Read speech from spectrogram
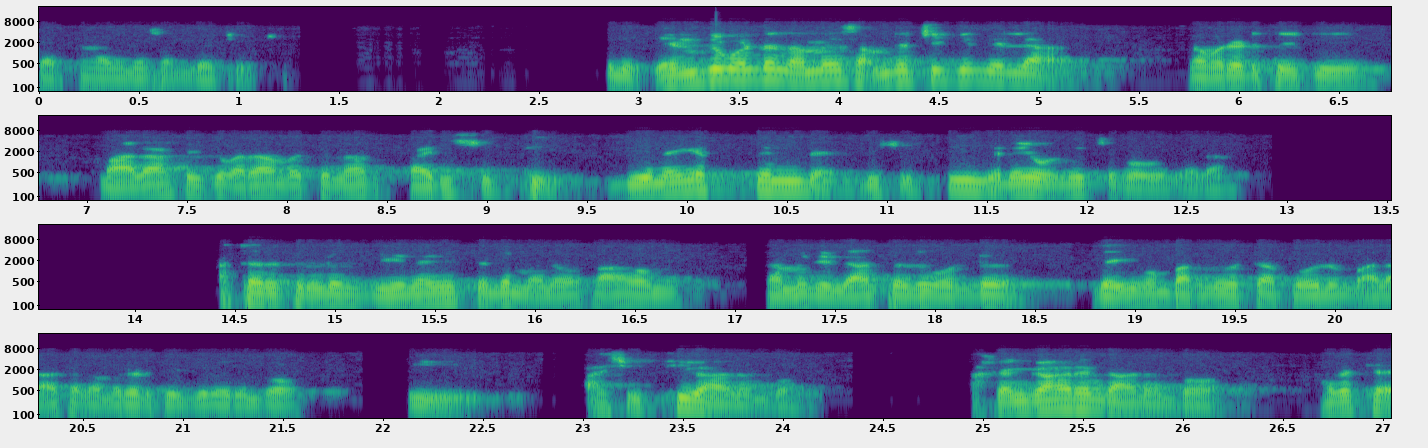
കർത്താവിനെ സംരക്ഷിച്ചു? എന്തുകൊണ്ട് നമ്മെ സംരക്ഷിക്കുന്നില്ല? നമ്മുടെ അടുത്തേക്ക് മാലാഹയ്ക്ക് വരാൻ പറ്റുന്ന പരിശുദ്ധി വിനയത്തിന്റെ വിശുദ്ധി വിനയം ഒന്നിച്ചു പോകുന്നതാണ്. അത്തരത്തിലുള്ള വിനയത്തിന്റെ മനോഭാവം നമ്മിലില്ലാത്തത് കൊണ്ട് ദൈവം പറഞ്ഞു വിട്ടാൽ പോലും മാലാഖ നമ്മുടെ അടുത്തേക്ക് വരുമ്പോൾ ഈ അശുദ്ധി കാണുമ്പോൾ അഹങ്കാരം കാണുമ്പോൾ അതൊക്കെ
